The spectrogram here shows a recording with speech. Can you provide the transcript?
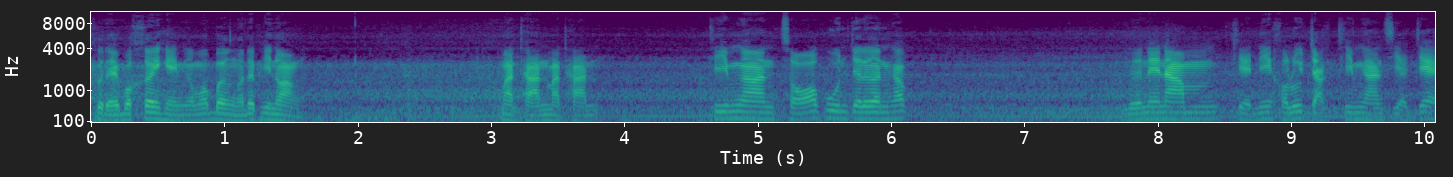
ผู้ใดบ่เคยเห็นก็มาเบิ่งมาได้พี่น้อง มาทานมาทาน ทีมงานสอพูนเจริญครับ หรือในนามเขตนี้เขารู้จักทีมงานเสียแจ้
